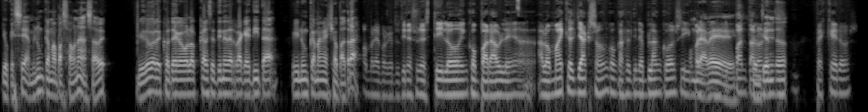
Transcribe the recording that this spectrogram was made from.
Yo qué sé, a mí nunca me ha pasado nada, ¿sabes? Yo he ido a la discoteca con los calcetines de raquetita y nunca me han echado para atrás. Hombre, porque tú tienes un estilo incomparable a, a los Michael Jackson con calcetines blancos y, Hombre, pan- a ver, y yo pantalones entiendo, pesqueros.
